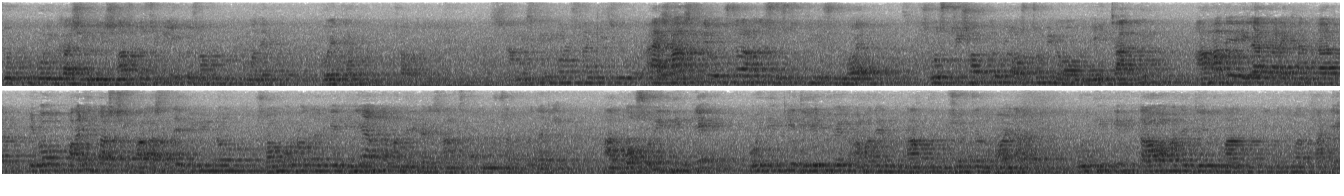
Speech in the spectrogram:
চক্ষু পরীক্ষা শিবির স্বাস্থ্য শিবির এগুলো সব আমাদের হয়ে থাকে কিছু। সাংস্কৃতিক অনুষ্ঠান কিছু? হ্যাঁ সাংস্কৃতিক অনুষ্ঠান আমাদের ষষ্ঠীর থেকে শুরু হয়। ষষ্ঠী সপ্তমী অষ্টমী নবমী এই চার দিন আমাদের এলাকার এখানকার এবং পারিপার্শ্বিক বারাসাতের বিভিন্ন সংগঠনদেরকে নিয়ে আমরা আমাদের এখানে সাংস্কৃতিক অনুষ্ঠান করে থাকি। আর দশমীর দিনকে, ওই দিনকে যেহেতু আমাদের মাতৃ বিসর্জন হয় না, ওই দিনকে তাও আমাদের যেহেতু মাতৃ প্রতিমা থাকে,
